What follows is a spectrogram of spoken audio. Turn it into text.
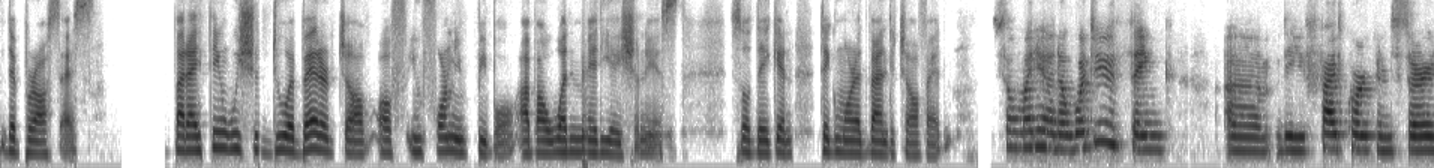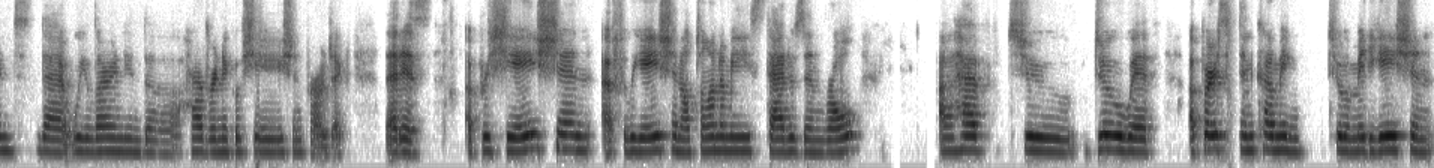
the process. But i think we should do a better job of informing people about what mediation is so they can take more advantage of it. So mariana what do you think um, the five core concerns that we learned in the harvard negotiation project that is appreciation affiliation autonomy status and role uh, have to do with a person coming to a mediation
